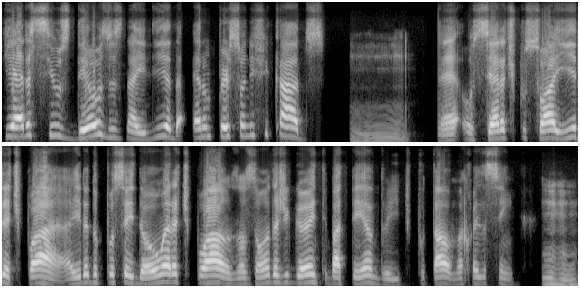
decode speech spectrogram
que era se os deuses na Ilíada eram personificados. Uhum. Né? Ou se era tipo só a ira, tipo, ah, a ira do Poseidon era tipo, ah, as ondas gigantes batendo e tipo tal, uma coisa assim. Uhum.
